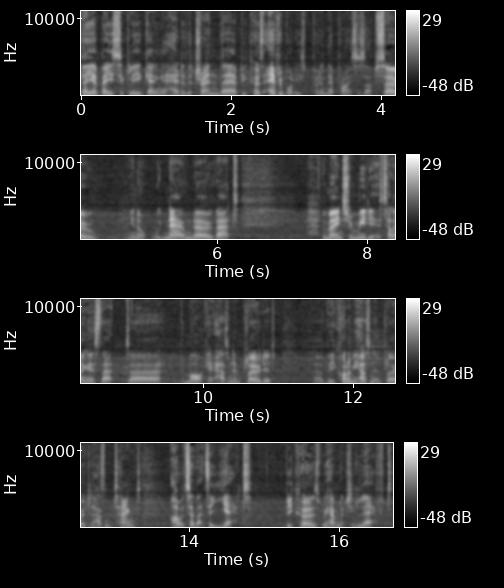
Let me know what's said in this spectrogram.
they are basically getting ahead of the trend there because everybody's putting their prices up. So, you know, we now know that the mainstream media is telling us that uh, the market hasn't imploded, uh, the economy hasn't imploded, hasn't tanked. I would say that's a yet because we haven't actually left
